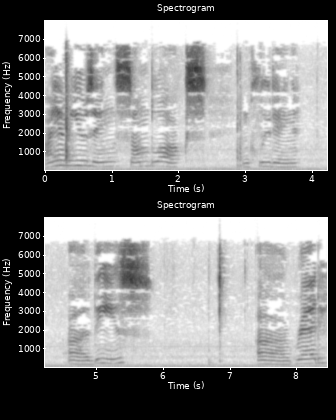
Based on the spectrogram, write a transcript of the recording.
I am using some blocks, including uh, these uh, red,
